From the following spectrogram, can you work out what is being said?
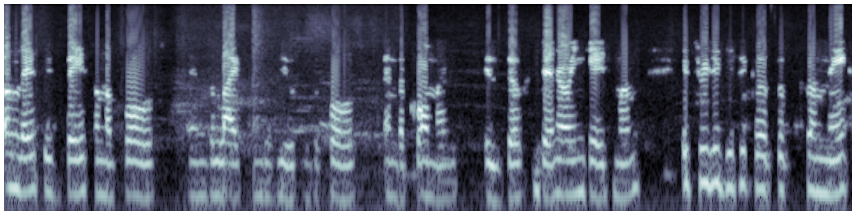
unless it's based on a post and the likes and the views of the post and the comments is just general engagement. It's really difficult to connect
